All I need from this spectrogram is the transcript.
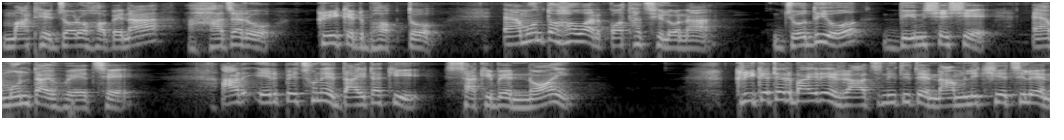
মাঠে জড়ো হবে না হাজারো ক্রিকেট ভক্ত। এমন তো হওয়ার কথা ছিল না। যদিও দিন শেষে এমনটাই হয়েছে। আর এর পেছনে দায়টা কি সাকিবের নয়? ক্রিকেটের বাইরে রাজনীতিতে নাম লিখিয়েছিলেন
